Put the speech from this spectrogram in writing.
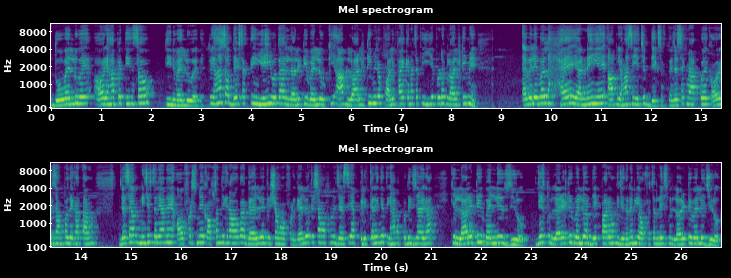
दो वैल्यू है और यहाँ पे तीन सौ तीन वैल्यू है। तो यहाँ से आप देख सकते हैं, यही होता है लॉयल्टी वैल्यू कि आप लॉयल्टी में जो क्वालिफाई करना चाहते हैं, ये प्रोडक्ट लॉयल्टी में अवेलेबल है या नहीं है, आप यहाँ से ये चिप देख सकते हैं। जैसे कि मैं आपको एक और एग्जांपल दिखाता हूँ। जैसे आप नीचे चले आने ऑफर्स में एक ऑप्शन दिख रहा होगा गैलवे कृषम ऑफ़र गैलवे कृषम ऑफ़र में जैसे आप क्लिक करेंगे तो यहाँ पर आपको दिख जाएगा कि लॉयल्टी वैल्यू ज़ीरो जिस तो लॉयल्टी वैल्यू आप देख पा रहे होंगे, जितने भी ऑफ़र चल रहे हैं, इसमें लॉयल्टी वैल्यू ज़ीरो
